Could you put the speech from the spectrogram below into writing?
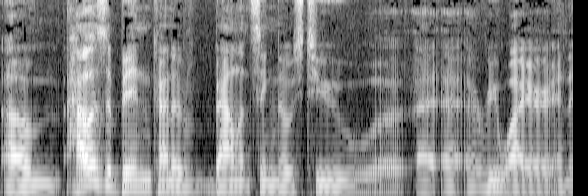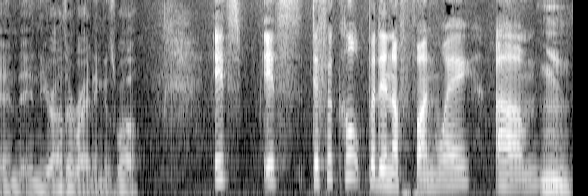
Um, how has it been kind of balancing those two uh, at, at, Rewire and, and in your other writing as well? It's it's difficult, but in a fun way. Um, mm.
